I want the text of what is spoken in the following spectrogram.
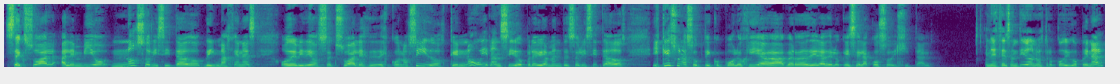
sexual al envío no solicitado de imágenes o de videos sexuales de desconocidos que no hubieran sido previamente solicitados y que es una subtipología verdadera de lo que es el acoso digital. En este sentido, nuestro Código Penal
